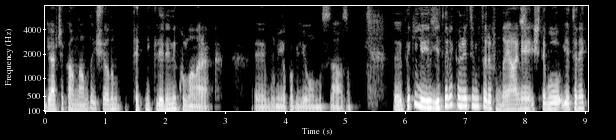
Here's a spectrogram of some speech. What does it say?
gerçek anlamda işe alım tekniklerini kullanarak bunu yapabiliyor olması lazım. Peki yetenek yönetimi tarafında yani işte bu yetenek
